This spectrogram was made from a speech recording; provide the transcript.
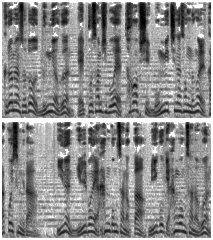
그러면서도 능력은 F-35에 턱없이 못 미치는 성능을 갖고 있습니다. 이는 일본의 항공산업과 미국의 항공산업은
